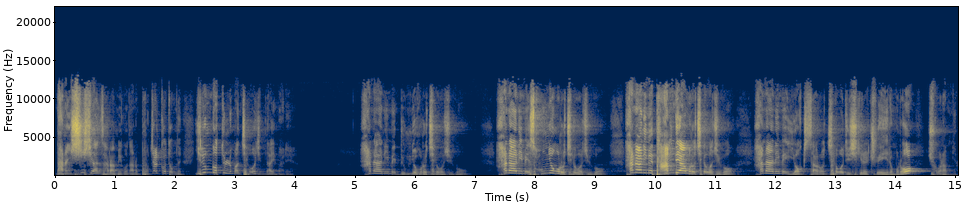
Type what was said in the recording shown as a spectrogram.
나는 시시한 사람이고 나는 보잘것없는 이런 것들로만 채워진다 이 말이에요. 하나님의 능력으로 채워지고 하나님의 성령으로 채워지고 하나님의 담대함으로 채워지고 하나님의 역사로 채워지시기를 주의 이름으로 축원합니다.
